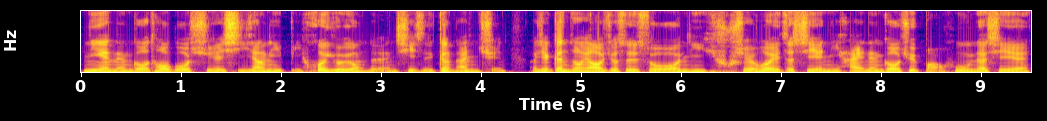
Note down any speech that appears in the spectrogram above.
你也能够透过学习，让你比会游泳的人其实更安全。而且更重要的就是说，你学会这些，你还能够去保护那些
